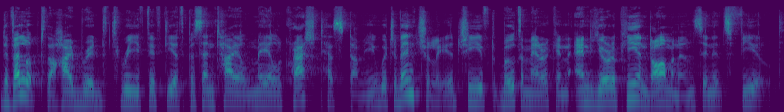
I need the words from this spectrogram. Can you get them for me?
developed the hybrid 350th percentile male crash test dummy, which eventually achieved both American and European dominance in its field.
